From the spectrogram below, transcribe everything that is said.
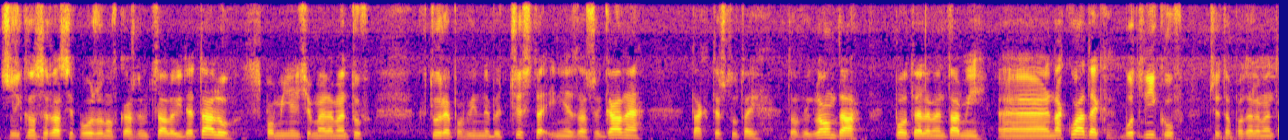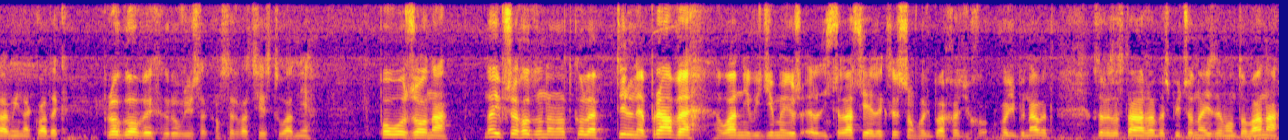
czyli konserwację położoną w każdym calu i detalu z pominięciem elementów, które powinny być czyste i niezażygane. Tak też tutaj to wygląda. Pod elementami e, nakładek, błotników, czy to pod elementami nakładek progowych. Również ta konserwacja jest ładnie położona. No i przechodząc na nadkole tylne prawe, ładnie widzimy już instalację elektryczną, choćby, choć, choćby nawet, która została zabezpieczona i zamontowana.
